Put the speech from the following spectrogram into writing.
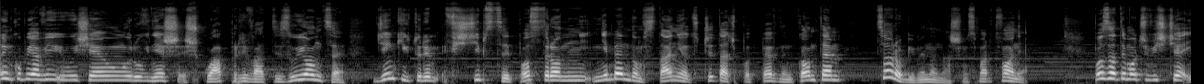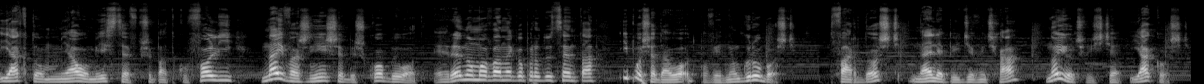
rynku pojawiły się również szkła prywatyzujące, dzięki którym wścibscy postronni nie będą w stanie odczytać pod pewnym kątem, co robimy na naszym smartfonie. Poza tym oczywiście, jak to miało miejsce w przypadku folii, najważniejsze by szkło było od renomowanego producenta i posiadało odpowiednią grubość, twardość, najlepiej 9H, no i oczywiście jakość.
